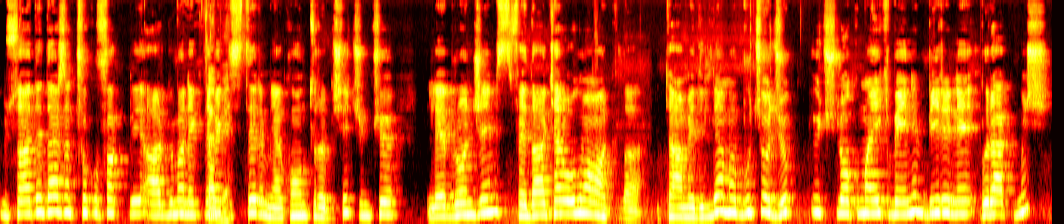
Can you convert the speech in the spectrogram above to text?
müsaade edersen çok ufak bir argüman eklemek Tabii. isterim ya kontra bir şey. Çünkü LeBron James fedakar olmamakla itham edildi ama bu çocuk 3 lokma ekmeğinin birini bırakmış.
